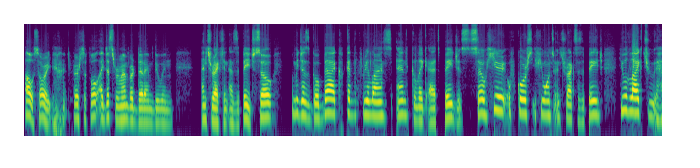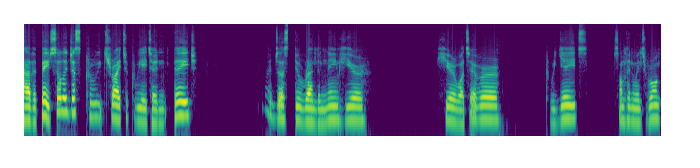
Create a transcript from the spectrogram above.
Oh, sorry. First of all, I just remembered that I'm doing interacting as a page. So let me just go back click at the three lines and click add pages. So here of course if you want to interact as a page you would like to have a page. So let's just try to create a page. I just do random name here. Here whatever. Create. Something went wrong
